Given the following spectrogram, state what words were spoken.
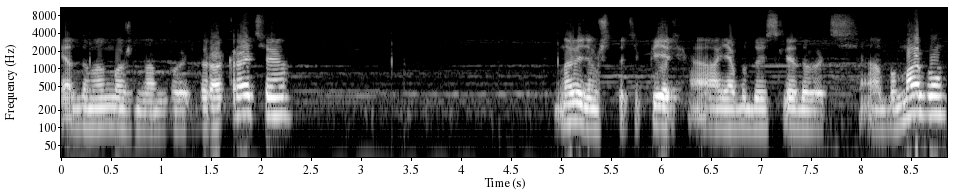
я думаю, можно нам будет бюрократию. Но видим, что теперь а, я буду исследовать а, бумагу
